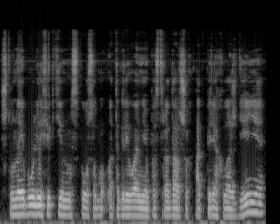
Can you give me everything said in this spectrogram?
что наиболее эффективным способом отогревания пострадавших от переохлаждения,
